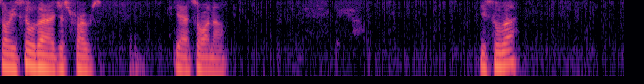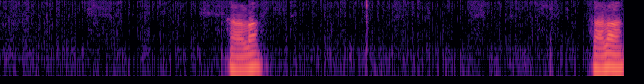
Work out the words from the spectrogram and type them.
So he's still there, just froze. Yeah, it's alright now. You still there? Hello? Hello?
